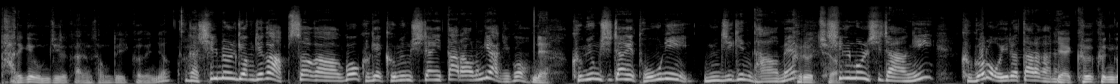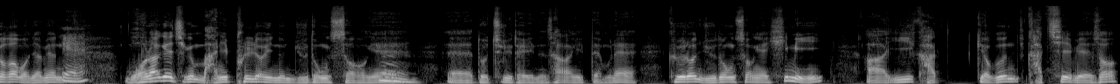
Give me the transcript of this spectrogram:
다르게 움직일 가능성도 있거든요. 그러니까 실물 경제가 앞서가고 그게 금융시장이 따라오는 게 아니고 네. 금융시장에 돈이 움직인 다음에 그렇죠. 실물 시장이 그걸 오히려 따라가는. 예, 그 근거가 뭐냐면 예. 워낙에 지금 많이 풀려 있는 유동성에 음. 에, 노출이 되어 있는 상황이기 때문에 그런 유동성의 힘이 아, 이 가격은 가치에 비해서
